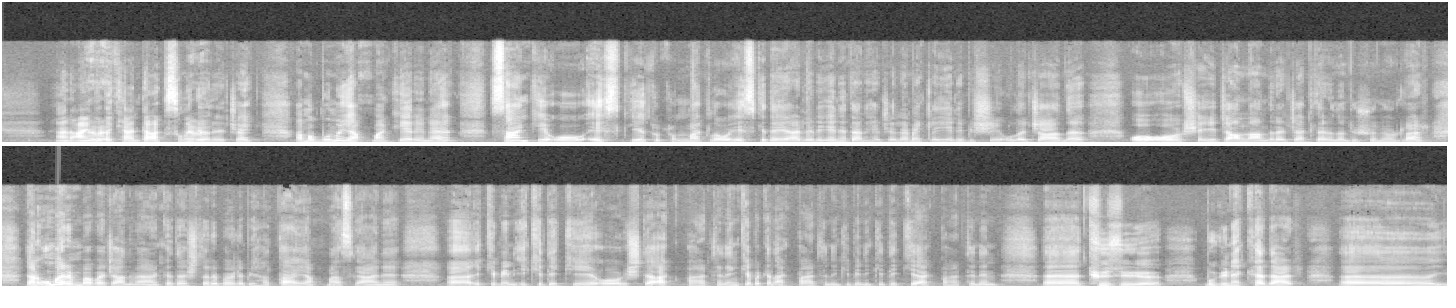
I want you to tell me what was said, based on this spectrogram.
Yani aynada Evet. kendi aksını Evet. görecek. Ama bunu yapmak yerine sanki o eskiye tutunmakla, o eski değerleri yeniden hecelemekle yeni bir şey olacağını, o o şeyi canlandıracaklarını düşünürler. Yani umarım Babacan ve arkadaşları böyle bir hata yapmaz. Yani 2002'deki o işte AK Parti'nin ki bakın AK Parti'nin 2002'deki AK Parti'nin e, tüzüğü bugüne kadar e,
